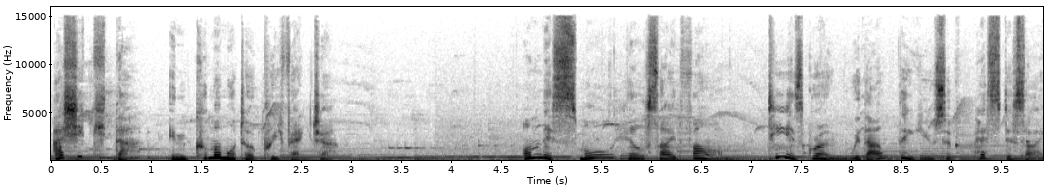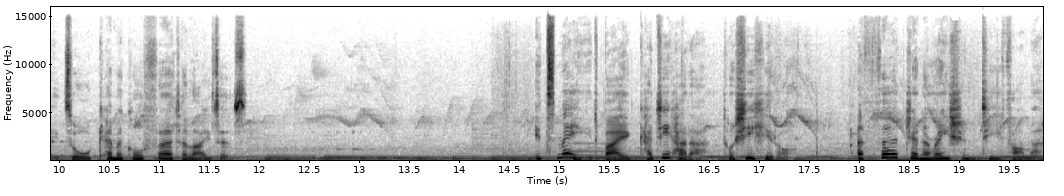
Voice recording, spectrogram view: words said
Ashikita in Kumamoto Prefecture. On this small hillside farm, tea is grown without the use of pesticides or chemical fertilizers. It's made by Kajihara Toshihiro. A third-generation tea farmer,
